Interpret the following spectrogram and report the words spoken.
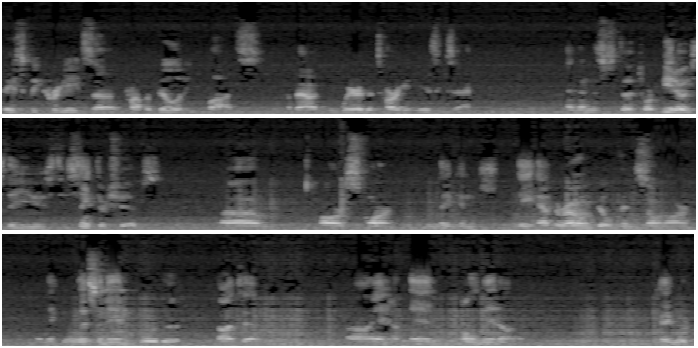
basically creates uh, probability plots about where the target is exactly. And then the torpedoes they use to sink their ships um, are smart. They can they have their own built-in sonar, and they can listen in for the contact uh, and and home in on it. Okay, well,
